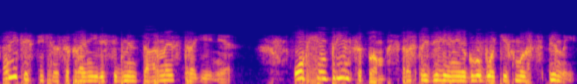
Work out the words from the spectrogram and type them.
Они частично сохранили сегментарное строение. Общим принципом распределения глубоких мышц спины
